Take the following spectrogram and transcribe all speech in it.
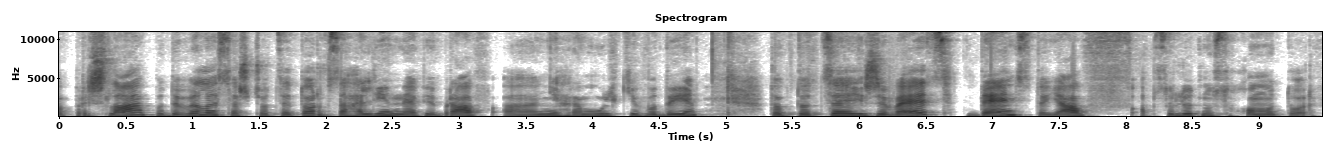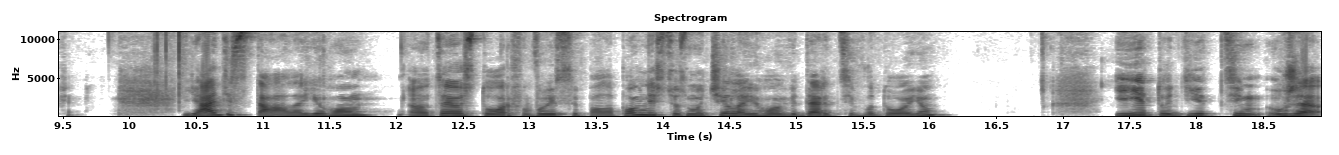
е, прийшла, подивилася, що цей торф взагалі не вібрав е, ні грамульки води. Тобто цей живець день стояв в абсолютно сухому торфі. Я дістала його, цей ось торф висипала, повністю змочила його в відерці водою. І тоді цим вже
